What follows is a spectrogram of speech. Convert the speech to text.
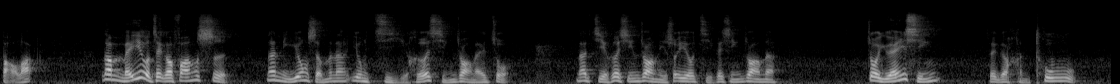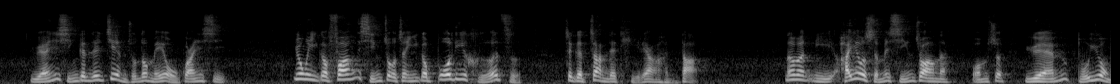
倒了，那没有这个方式，那你用什么呢？用几何形状来做，那几何形状，你说有几个形状呢？做圆形，这个很突兀，圆形跟这建筑都没有关系。用一个方形做成一个玻璃盒子，这个占的体量很大。那么你还有什么形状呢？我们说圆不用，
